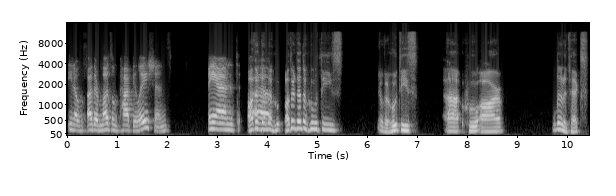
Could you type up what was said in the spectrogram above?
you know, other Muslim populations. And other than uh, the other than the Houthis, you know, the Houthis uh, who are lunatics.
